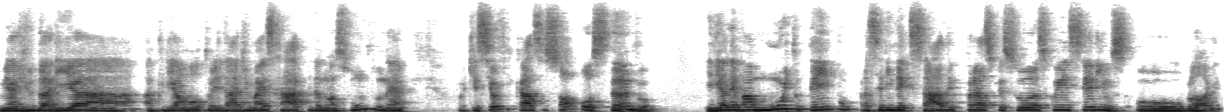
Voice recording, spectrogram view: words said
me ajudaria a, a criar uma autoridade mais rápida no assunto, né? Porque se eu ficasse só postando, iria levar muito tempo para ser indexado e para as pessoas conhecerem os, o, o, blog.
